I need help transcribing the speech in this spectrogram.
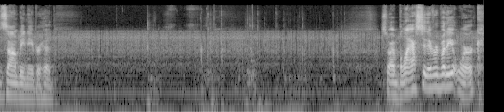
Zombie neighborhood. So I blasted everybody at work.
